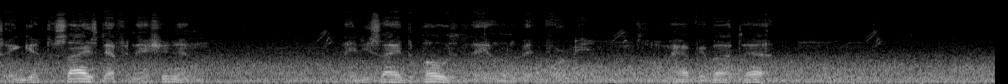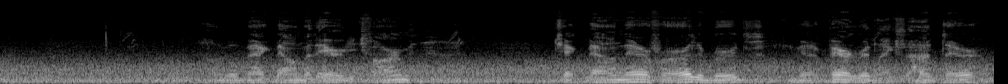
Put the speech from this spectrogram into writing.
so I can get the size definition and they decided to pose today a little bit for me. So I'm happy about that. I'll go back down by the Heritage Farm and check down there for our other birds. We've got a peregrine likes to hunt there.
